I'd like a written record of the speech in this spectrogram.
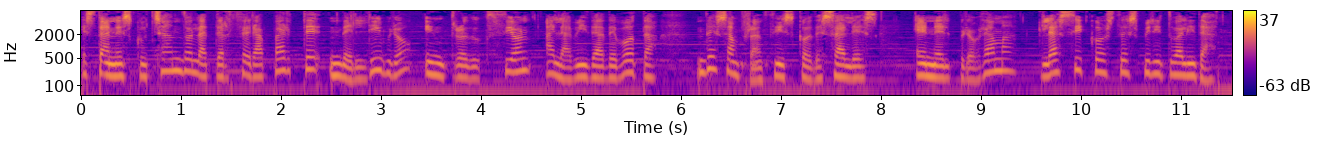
Están escuchando la tercera parte del libro Introducción a la vida devota de San Francisco de Sales en el programa Clásicos de Espiritualidad.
